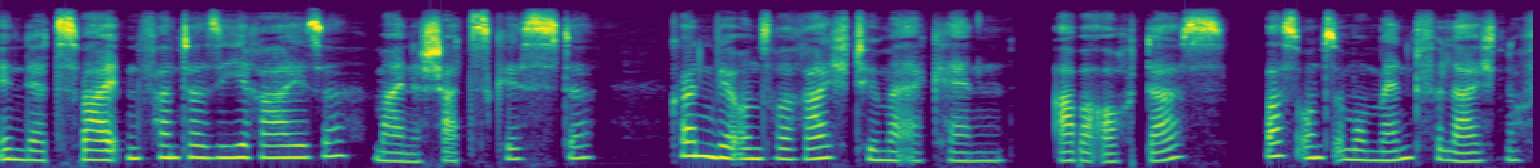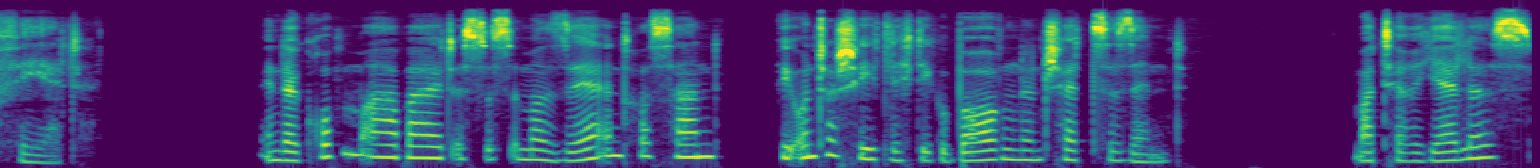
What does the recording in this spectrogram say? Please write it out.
In der zweiten Fantasiereise, meine Schatzkiste, können wir unsere Reichtümer erkennen, aber auch das, was uns im Moment vielleicht noch fehlt. In der Gruppenarbeit ist es immer sehr interessant, wie unterschiedlich die geborgenen Schätze sind. Materielles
